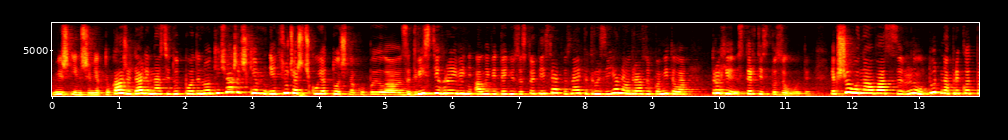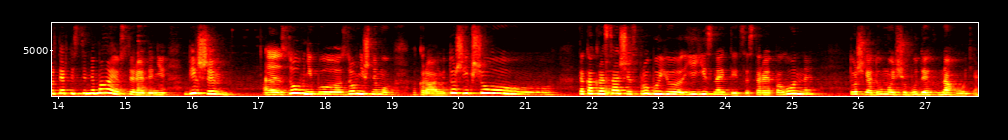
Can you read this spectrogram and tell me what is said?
Між іншим, як то кажуть, далі в нас ідуть поодинокі чашечки. Цю чашечку я точно купила за 200 гривень, але віддаю за 150. Ви знаєте, друзі, я не одразу помітила трохи стертість позолоти. Якщо вона у вас, ну тут, наприклад, потертості немає всередині, більше е, зовні по зовнішньому краю. Тож, якщо така краса, ще спробую її знайти. Це старе полонне, тож я думаю, що буде в нагоді.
